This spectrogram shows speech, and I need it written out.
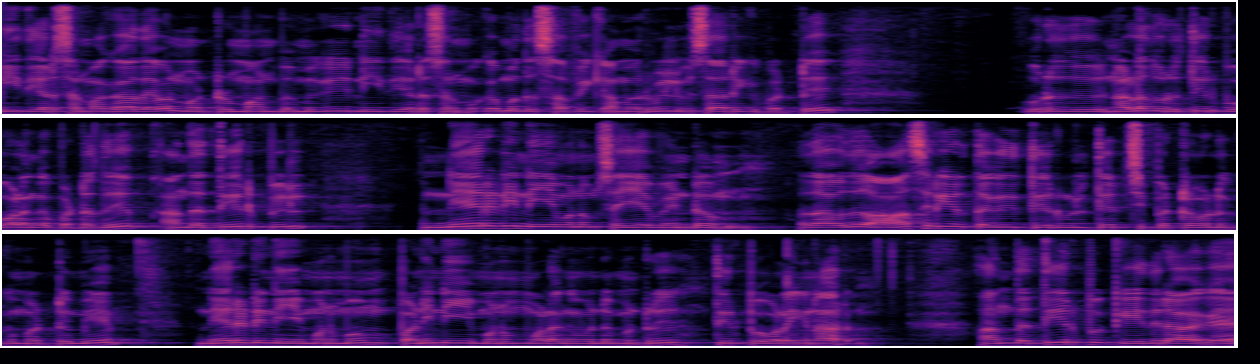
நீதியரசர் மகாதேவன் மற்றும் மாண்புமிகு நீதியரசர் முகமது சஃபிக் அமர்வில் விசாரிக்கப்பட்டு ஒரு நல்லதொரு தீர்ப்பு வழங்கப்பட்டது. அந்த தீர்ப்பில் நேரடி நியமனம் செய்ய வேண்டும். அதாவது ஆசிரியர் தகுதி தேர்வில் தேர்ச்சி பெற்றவர்களுக்கு மட்டுமே நேரடி நியமனமும் பணி நியமனமும் வழங்க வேண்டும் என்று தீர்ப்பு வழங்கினார். அந்த தீர்ப்புக்கு எதிராக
